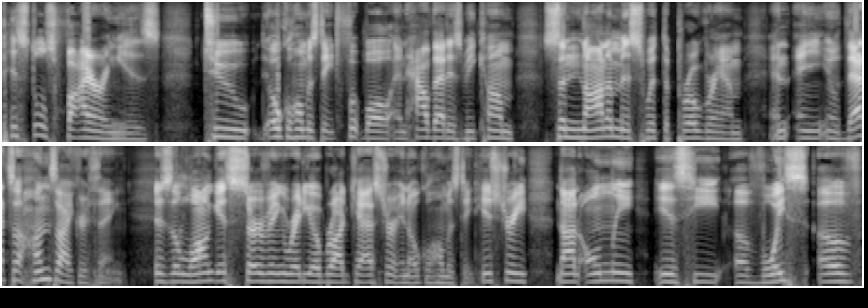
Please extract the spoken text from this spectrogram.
pistols firing is to Oklahoma State football and how that has become synonymous with the program and and you know that's a Hunziker thing is the longest serving radio broadcaster in Oklahoma State history. Not only is he a voice of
